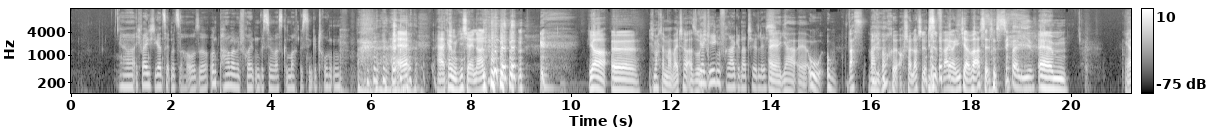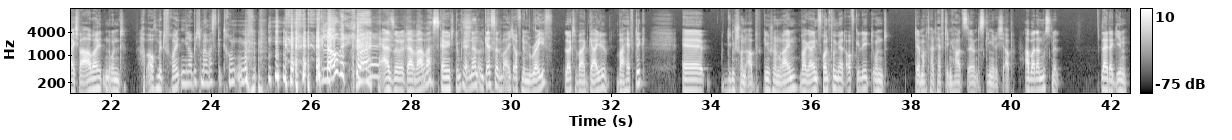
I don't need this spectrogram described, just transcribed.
Ja, ich war eigentlich die ganze Zeit nur zu Hause und ein paar Mal mit Freunden ein bisschen was gemacht, ein bisschen getrunken. Hä? Ja, kann ich mich nicht erinnern. ja, äh, ich mach dann mal weiter. Also, ja, ich, Gegenfrage natürlich. äh, ja, äh, oh, oh, was war die Woche? Ach, Charlotte, diese Frage habe ich nicht erwartet. Super lieb. Ähm, ja, ich war arbeiten und habe auch mit Freunden, glaube ich, mal was getrunken. Glaube ich mal. Also, da war was, kann ich mich dunkel erinnern. Und gestern war ich auf einem Rave. Leute, war geil, war heftig. Äh, ging schon ab, ging schon rein, war geil. Ein Freund von mir hat aufgelegt und der macht halt heftigen Hardstyle und das ging richtig ab. Aber dann mussten wir leider gehen.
